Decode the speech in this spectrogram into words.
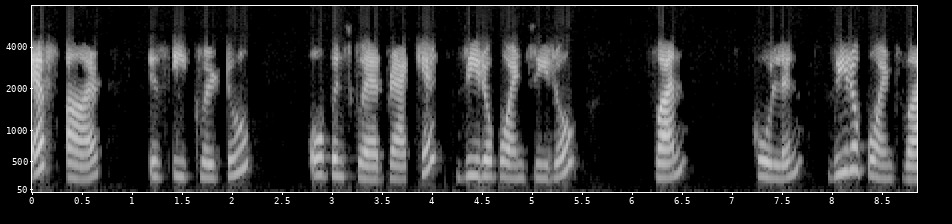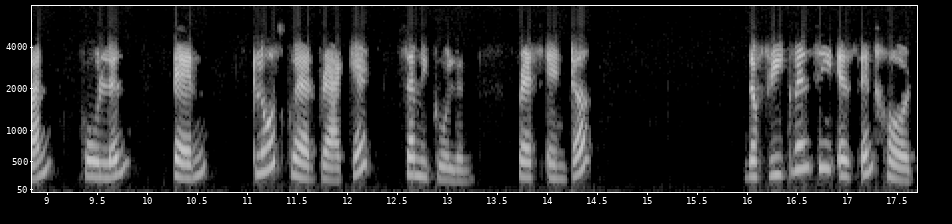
FR is equal to open square bracket 0 0.01 colon 0.1 colon 10 close square bracket semicolon. Press enter. The frequency is in Hertz.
